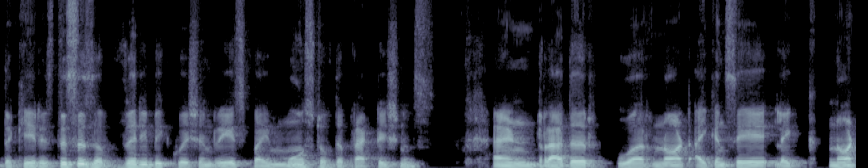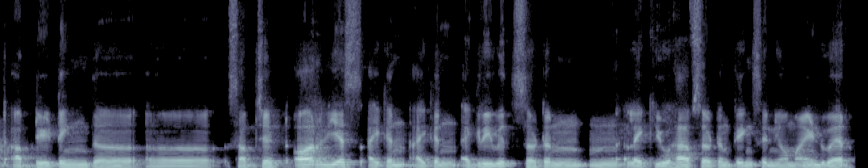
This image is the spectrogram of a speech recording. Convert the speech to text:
the caries? This is a very big question raised by most of the practitioners and rather who are not i can say like not updating the uh, subject or yes i can i can agree with certain um, like you have certain things in your mind where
